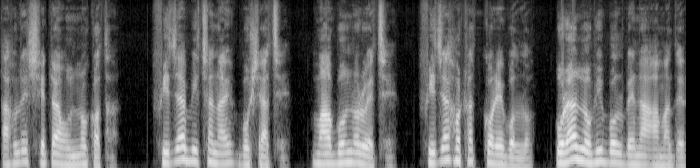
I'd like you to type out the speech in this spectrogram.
তাহলে সেটা অন্য কথা। ফিজা বিছানায় বসে আছে। মা বোন রয়েছে। ফিজা হঠাৎ করে বলল, ওরা লোভী বলবে না আমাদের।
